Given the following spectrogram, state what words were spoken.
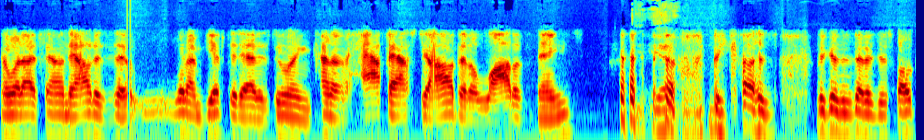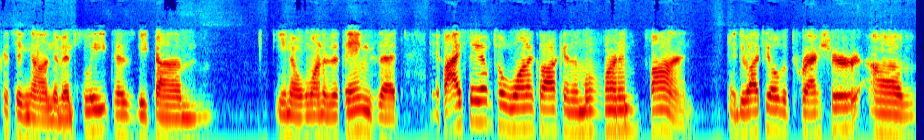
And what I found out is that what I'm gifted at is doing kind of a half-assed job at a lot of things. Yeah. because because instead of just focusing on them, and sleep has become, you know, one of the things that if I stay up till one o'clock in the morning, fine. And do I feel the pressure of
